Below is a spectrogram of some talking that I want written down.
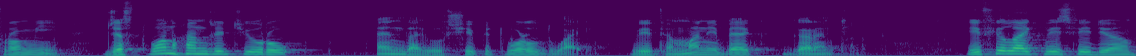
from me. Just 100 euro and I will ship it worldwide with a money back guarantee. If you like this video,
